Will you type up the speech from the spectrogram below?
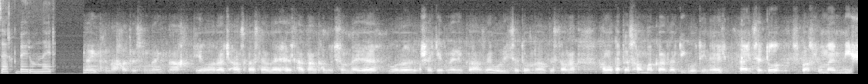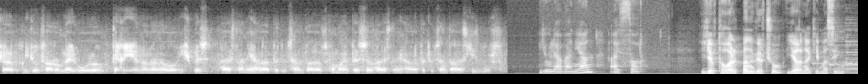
ձեռքբերումներ։ Մենք նախատեսում ենք նախ եւ առաջ անցկացնել մեր հերթական քննությունները, որը շակերտները կհանձնեն, որից հետո նրանք կստանան համապատասխան մակարդակի գոտիներ։ Այնց հետո սպասվում է մի շարք միջոցառումներ, որը տեղի են ունենալու ինչպես Հայաստանի Հանրապետության տարածքում, այնպես էլ Հայաստանի Հանրապետության տարածքից դուրս։ Յուլիա Վանյան այսօր։ Եվ թողարկման վերջում եղանակի մասին։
